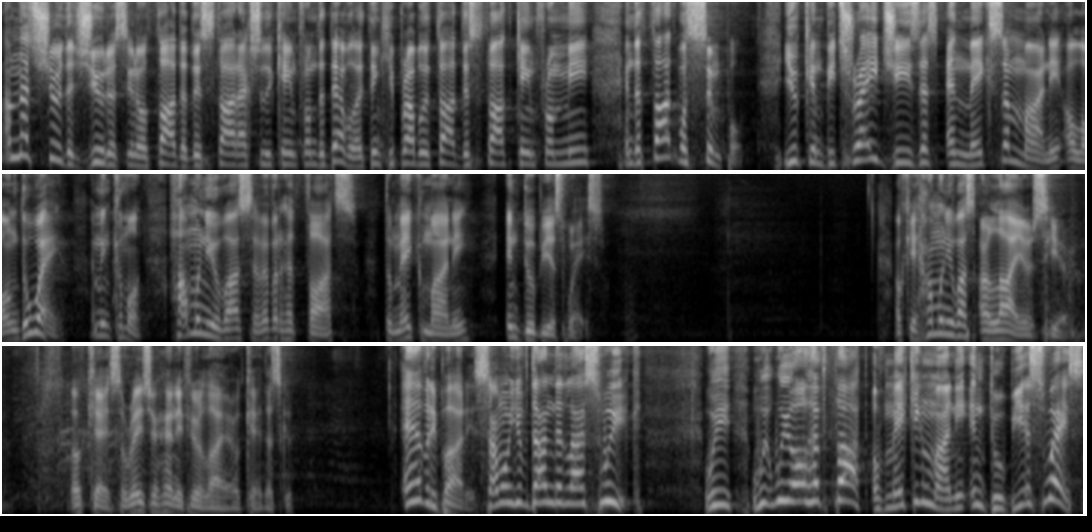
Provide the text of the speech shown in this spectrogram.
I'm not sure that Judas, you know, thought that this thought actually came from the devil. I think he probably thought this thought came from me. And the thought was simple. You can betray Jesus and make some money along the way. I mean, come on. How many of us have ever had thoughts to make money in dubious ways? Okay, how many of us are liars here? Okay, so raise your hand if you're a liar. Okay, that's good. Everybody. Some of you've done that last week. We, we, we all have thought of making money in dubious ways.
